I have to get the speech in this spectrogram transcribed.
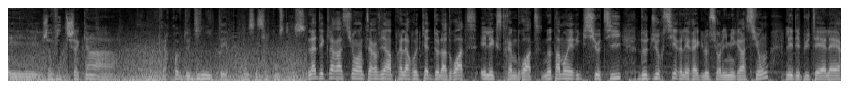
et j'invite chacun à preuve de dignité dans ces circonstances. La déclaration intervient après la requête de la droite et l'extrême droite, notamment Éric Ciotti, de durcir les règles sur l'immigration. Les députés LR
